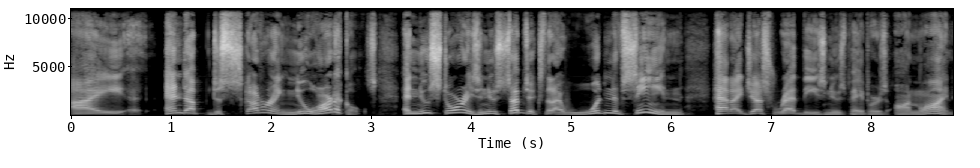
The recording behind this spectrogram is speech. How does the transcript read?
I uh, end up discovering new articles and new stories and new subjects that I wouldn't have seen had I just read these newspapers online.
